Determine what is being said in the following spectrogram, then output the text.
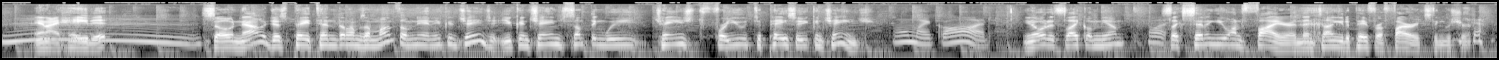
and I hate it. Mm. So now just pay 10 dirhams a month, Omnia, and you can change it. You can change something we changed for you to pay so you can change. Oh my God. You know what it's like, Omnia? What? It's like setting you on fire and then telling you to pay for a fire extinguisher.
